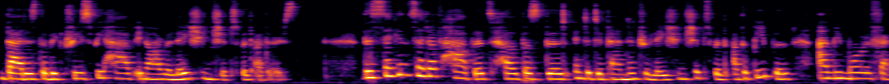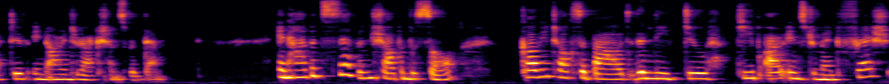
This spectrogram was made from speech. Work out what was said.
That is the victories we have in our relationships with others. The second set of habits help us build interdependent relationships with other people and be more effective in our interactions with them. In habit 7, sharpen the saw, Covey talks about the need to keep our instrument fresh,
